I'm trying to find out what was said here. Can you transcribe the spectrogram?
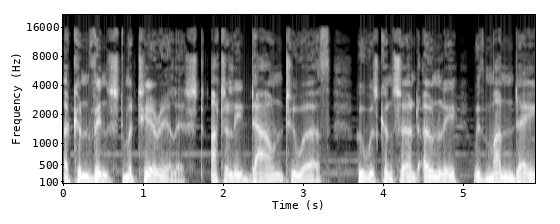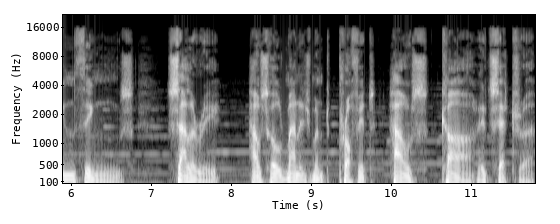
a convinced materialist, utterly down to earth, who was concerned only with mundane things, salary, household management, profit, house, car, etc.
